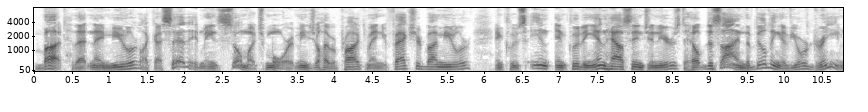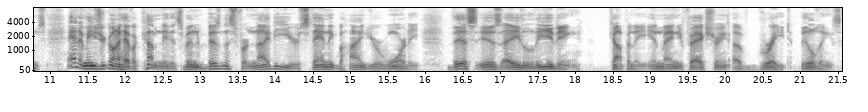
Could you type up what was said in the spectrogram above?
But that name Mueller, like I said, it means so much more. It means you'll have a product manufactured by Mueller, includes in, including in-house engineers to help design the building of your dreams. And it means you're going to have a company that's been in business for 90 years standing behind your warranty. This is a leading company in manufacturing of great buildings.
